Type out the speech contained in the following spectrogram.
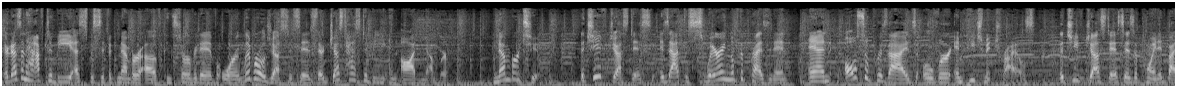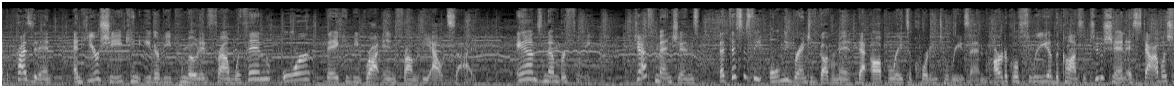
There doesn't have to be a specific number of conservative or liberal justices, there just has to be an odd number. Number two, the Chief Justice is at the swearing of the president and also presides over impeachment trials. The Chief Justice is appointed by the president, and he or she can either be promoted from within or they can be brought in from the outside. And number three, Jeff mentions that this is the only branch of government that operates according to reason. Article 3 of the Constitution established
